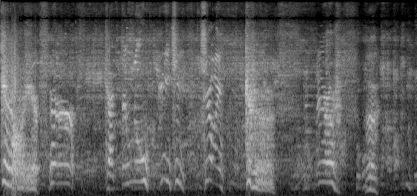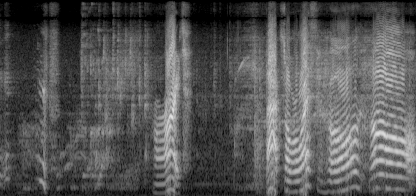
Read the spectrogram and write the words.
Get over here! Got the no easy time! Alright. That's over with. Oh, oh.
